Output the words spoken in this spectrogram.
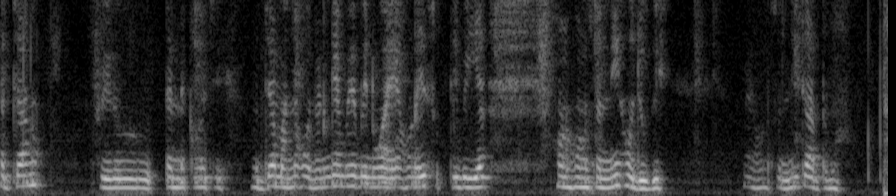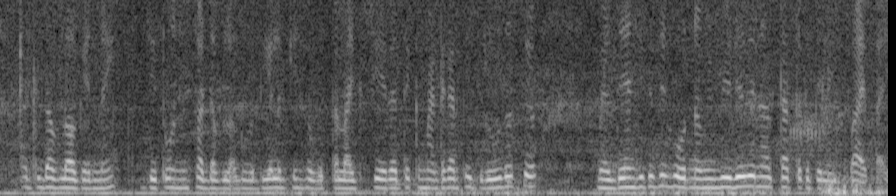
ਮੱਝਾਂ ਨੂੰ। ਫਿਰ ਤਿੰਨ ਕੁ ਵਜੇ ਮੱਝਾਂ ਮੰਨ ਹੋ ਜਾਣਗੀਆਂ ਮੈਂ ਮੈਨੂੰ ਆਇਆ ਹੁਣ ਇਹ ਸੁੱਤੀ ਪਈ ਆ, ਹੁਣ ਹੁਣ ਸੰਨੀ ਹੋ ਜੂਗੀ। ਮੈਂ ਹੁਣ ਸੰਨੀ ਕਰ ਦਵਾਂ। ਅੱਜ ਦਾ ਵਲੌਗ ਇੰਨਾ ਹੀ। ਜੇ ਤੁਹਾਨੂੰ ਸਾਡਾ ਵਲੌਗ ਵਧੀਆ ਲੱਗਿਆ ਹੋਵੇ ਤਾਂ ਲਾਈਕ ਸ਼ੇਅਰ ਅਤੇ ਕਮੈਂਟ ਕਰਕੇ ਜ਼ਰੂਰ ਦੱਸਿਓ। ਮਿਲਦੇ ਹਾਂ ਜੀ ਕਿਸੇ ਹੋਰ ਨਵੀਂ ਵੀਡੀਓ ਦੇ ਨਾਲ, ਤਦ ਤੱਕ ਦੇ ਲਈ ਬਾਏ ਬਾਏ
